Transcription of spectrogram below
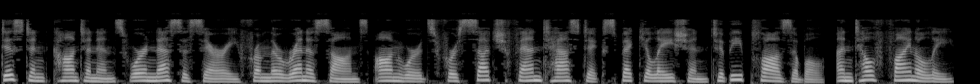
Distant continents were necessary from the Renaissance onwards for such fantastic speculation to be plausible, until finally Finally,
